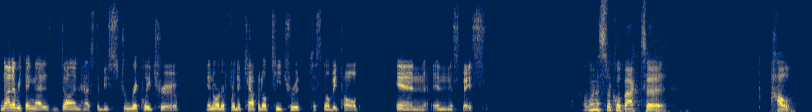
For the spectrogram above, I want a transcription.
not everything that is done has to be strictly true in order for the capital T truth to still be told in in the space. I want to circle back to how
